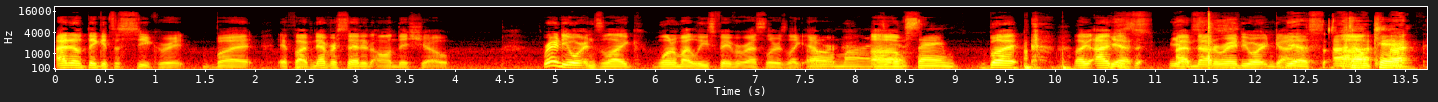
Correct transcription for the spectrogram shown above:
I don't think it's a secret, but if I've never said it on this show, Randy Orton's like one of my least favorite wrestlers, like ever. Oh my, Um, yeah, same. But like I Yes, just, yes. I'm not a Randy Orton guy. Yes, I Don't care. I-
